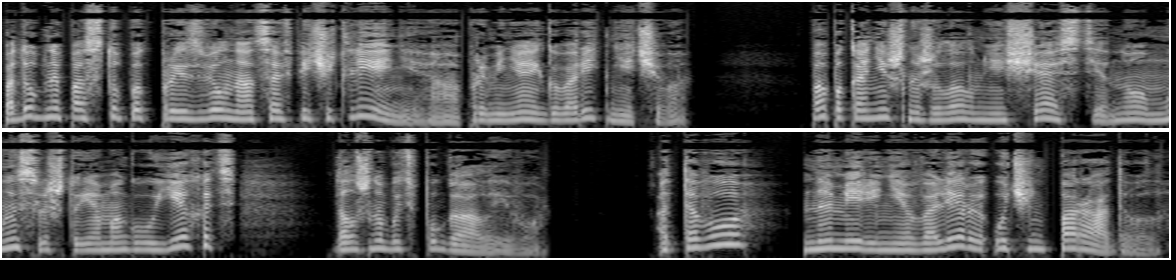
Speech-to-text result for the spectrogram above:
подобный поступок произвел на отца впечатление, а про меня и говорить нечего. Папа, конечно, желал мне счастья, но мысль, что я могу уехать, должно быть, пугала его. Оттого намерение Валеры очень порадовало.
